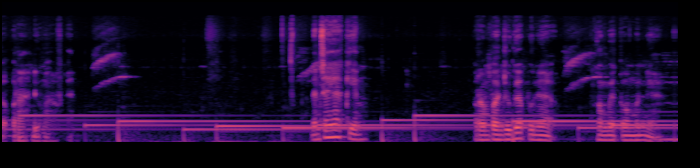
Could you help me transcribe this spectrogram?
gak pernah dimaafkan. Dan saya yakin perempuan juga punya komitmennya.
